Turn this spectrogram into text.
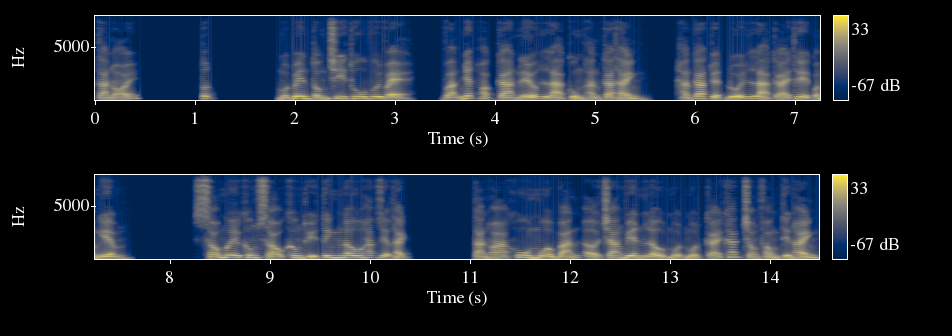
ta nói. Tốt. Một bên Tống Chi Thu vui vẻ, vạn nhất hoặc ca nếu là cùng hắn ca thành, hắn ca tuyệt đối là cái thê quản nghiêm. 6006 không thủy tinh nâu hắc rượu thạch. Tán hóa khu mua bán ở trang viên lầu một một cái khác trong phòng tiến hành,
